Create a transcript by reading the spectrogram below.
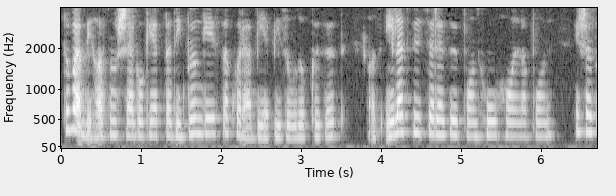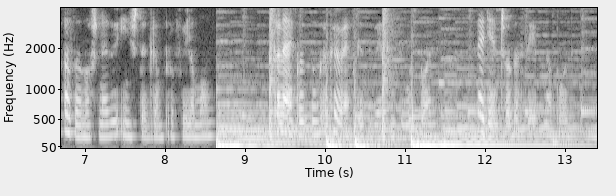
További hasznosságokért pedig böngész a korábbi epizódok között az életfűszerező.hu honlapon és az azonos nevű Instagram profilomon. Találkozzunk a következő epizódban. Legyen csoda szép napod!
